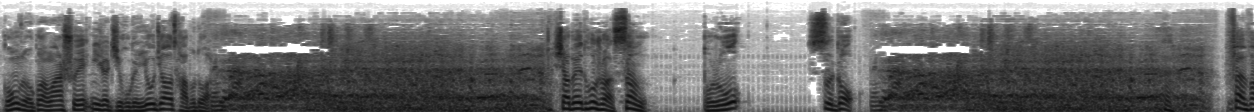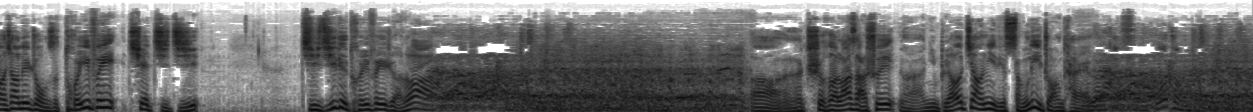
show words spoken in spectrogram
工作管娃睡。”你这几乎跟幼教差不多。小白兔说：“生。”不如死狗，反方向的种是颓废且积极，积极的颓废者是吧？啊，吃喝拉撒睡啊，你不要讲你的生理状态，生活状态。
